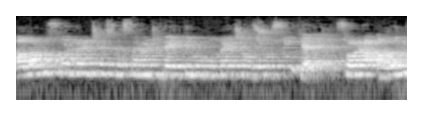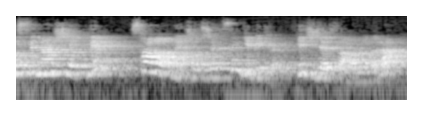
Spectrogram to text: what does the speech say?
Alanlı soruların içerisinde sen önce denklemi bulmaya çalışıyorsun ki sonra alan istenen şekli sağlamaya çalışacaksın gibi gibi. Geçeceğiz daha oralara.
